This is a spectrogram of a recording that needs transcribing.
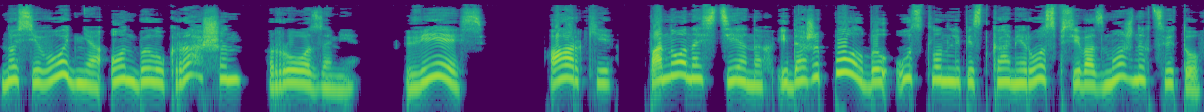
Но сегодня он был украшен розами. Весь. Арки, Пано на стенах и даже пол был устлан лепестками роз всевозможных цветов.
